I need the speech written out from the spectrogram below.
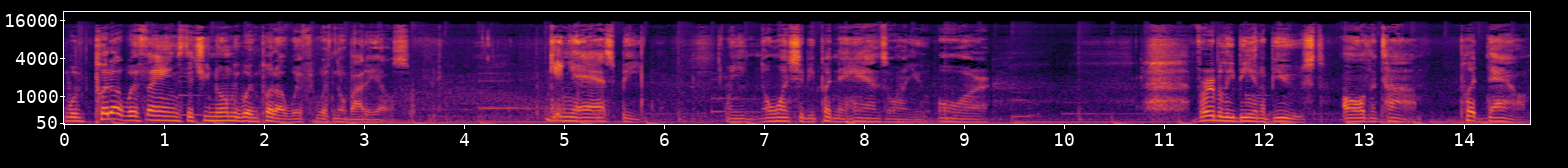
would put up with things that you normally wouldn't put up with with nobody else. Getting your ass beat when you, no one should be putting their hands on you or verbally being abused all the time, put down.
